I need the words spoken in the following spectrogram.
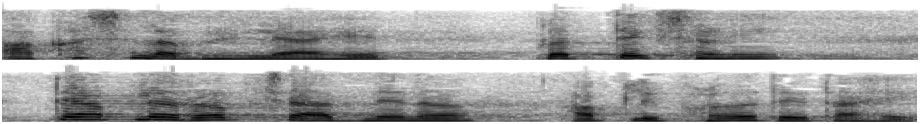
आकाशाला भिडल्या आहेत प्रत्येक क्षणी ते आपल्या रबच्या आज्ञेनं आपली फळं देत आहे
